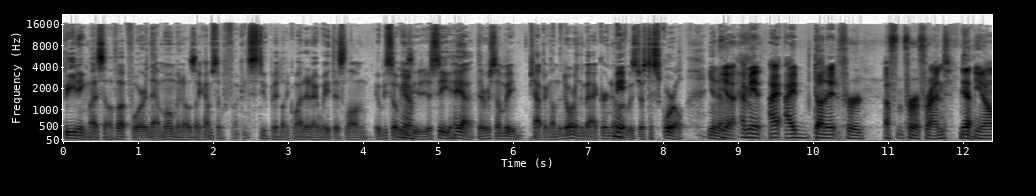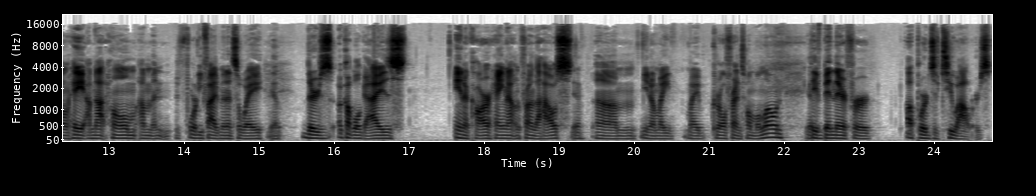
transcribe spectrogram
beating myself up for in that moment. I was like, I'm so fucking stupid. Like, why did I wait this long? It would be so Yeah. easy to just see, hey, yeah, there was somebody tapping on the door in the back, or no, mean- it was just a squirrel. You know? Yeah, I mean, I I've done it for a, for a friend. Yeah. you know, hey, I'm not home. I'm in 45 minutes away. Yep. There's a couple guys in a car hanging out in front of the house. Yeah. Um, you know, my my girlfriend's home alone. Yep. They've been there for upwards of two hours,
